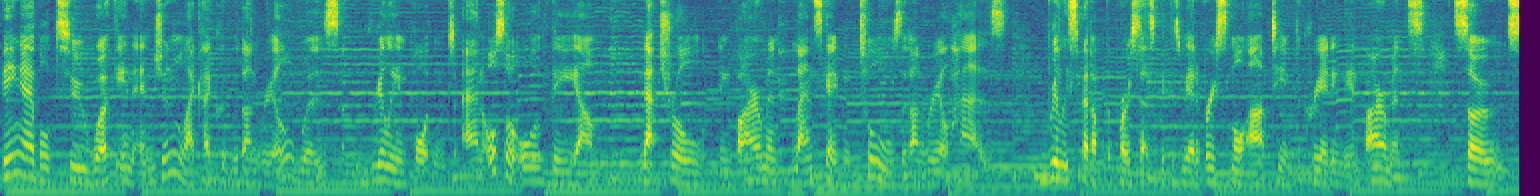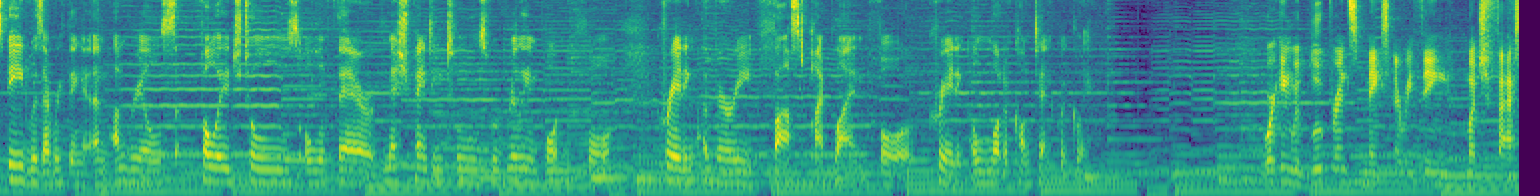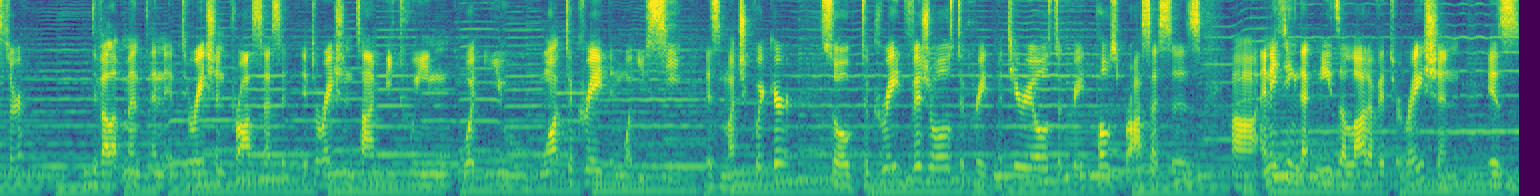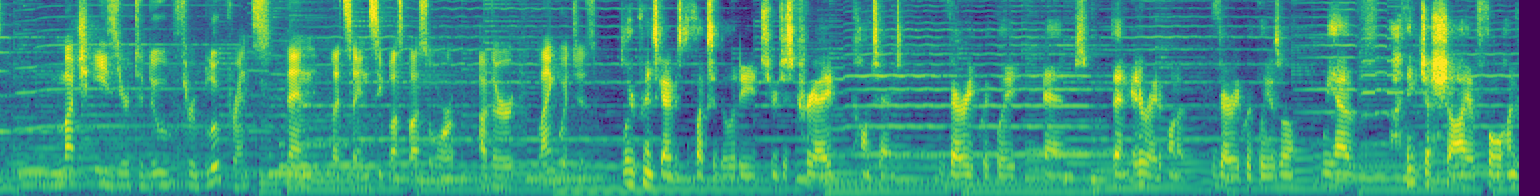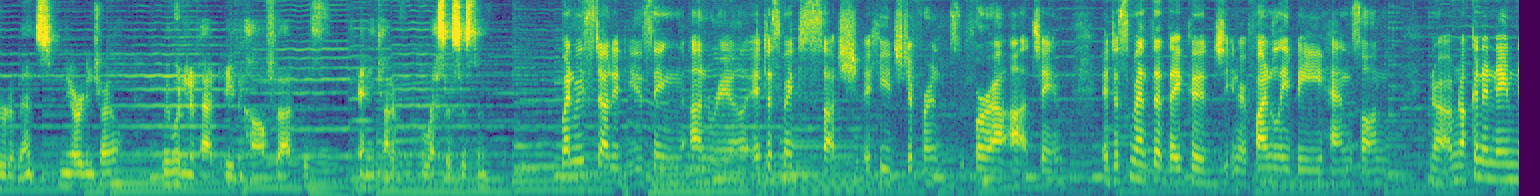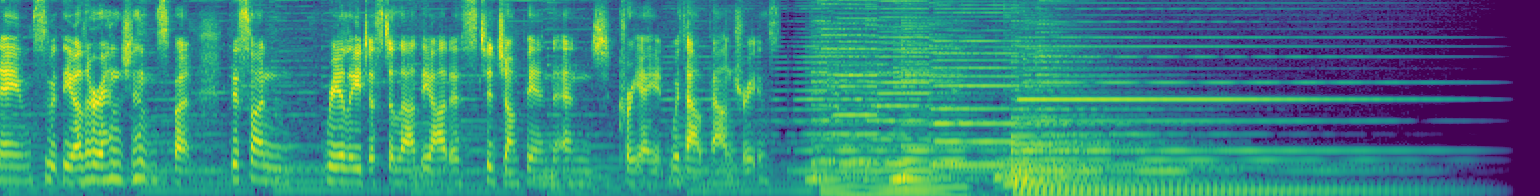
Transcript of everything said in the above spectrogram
Being able to work in Engine like I could with Unreal was really important, and also all of the um, natural environment landscaping tools that Unreal has really sped up the process because we had a very small art team for creating the environments. So speed was everything, and Unreal's foliage tools, all of their mesh painting tools were really important for creating a very fast pipeline for creating a lot of content quickly. Working with blueprints makes everything much faster. Development and iteration process, iteration time between what you want to create and what you see is much quicker. So to create visuals, to create materials, to create post processes, uh, anything that needs a lot of iteration is much easier to do through blueprints than let's say in C++ or other languages. Blueprints gave us the flexibility to just create content very quickly and then iterate upon it very quickly as well. We have, I think, just shy of 400 events in the Oregon Trail. We wouldn't have had even half that with any kind of lesser system. When we started using Unreal, it just made such a huge difference for our art team. It just meant that they could, you know, finally be hands-on. You know, I'm not going to name names with the other engines, but this one really just allowed the artists to jump in and create without boundaries.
